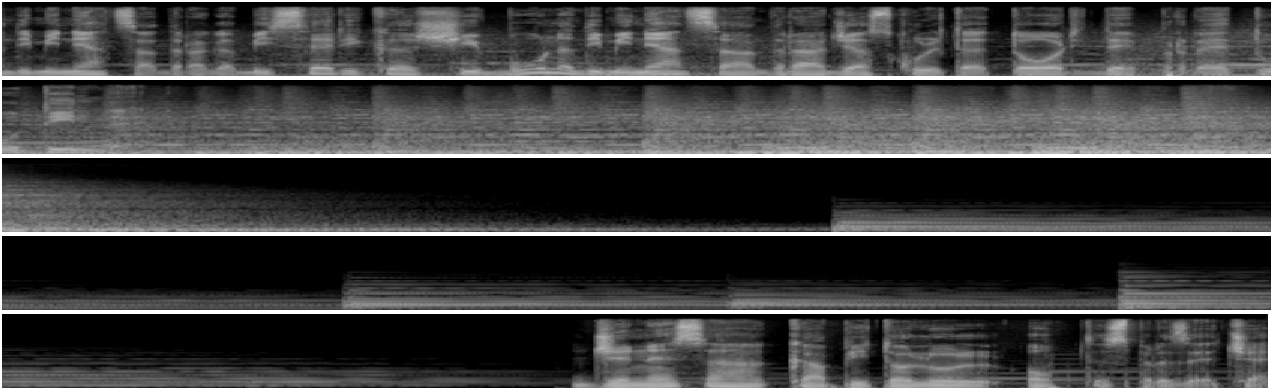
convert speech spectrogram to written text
dimineața, dragă biserică, și bună dimineața, dragi ascultători de Pretutindeni! Genesa, capitolul 18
